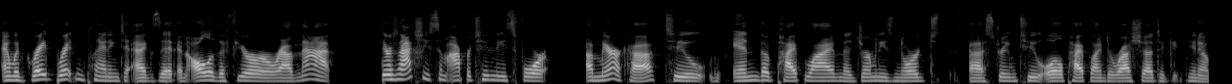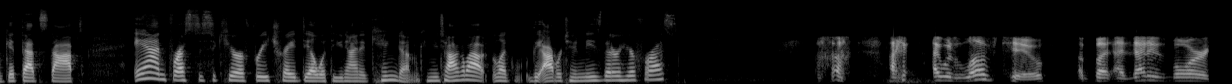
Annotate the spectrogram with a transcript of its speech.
And with Great Britain planning to exit and all of the furor around that, there's actually some opportunities for America to end the pipeline, the Germany's Nord uh, Stream 2 oil pipeline to Russia to you know get that stopped and for us to secure a free trade deal with the United Kingdom. Can you talk about like the opportunities that are here for us? I I would love to, but uh, that is more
